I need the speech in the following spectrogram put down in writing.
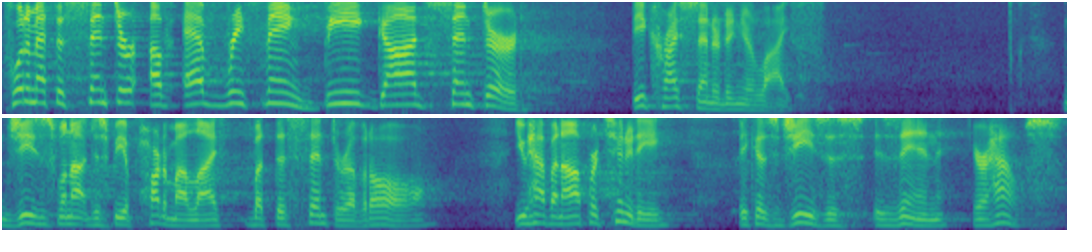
Put him at the center of everything. Be God centered. Be Christ centered in your life. Jesus will not just be a part of my life, but the center of it all. You have an opportunity because Jesus is in your house.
